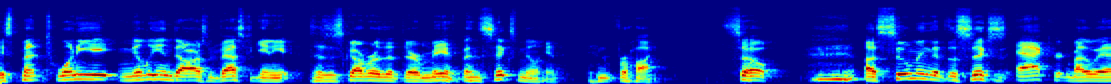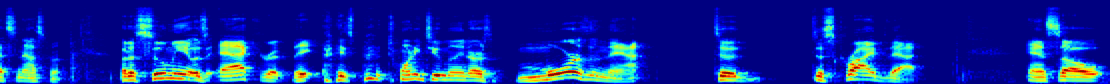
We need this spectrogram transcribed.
They spent $28 million investigating it to discover that there may have been 6 million in fraud. So, assuming that the 6 is accurate, and by the way, that's an estimate, but assuming it was accurate, they, they spent $22 million more than that to describe that. And so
